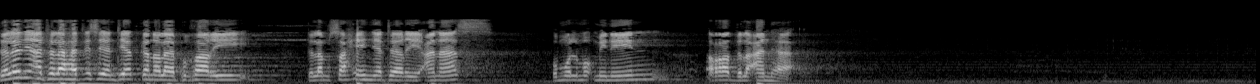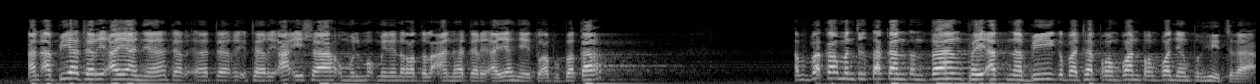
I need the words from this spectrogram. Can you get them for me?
Dalilnya adalah hadis yang diatkan oleh Bukhari dalam sahihnya dari Anas Ummul Mukminin radhiallahu anha An Abiyah dari ayahnya dari, eh, dari, dari Aisyah Ummul Mukminin radhiallahu anha dari ayahnya itu Abu Bakar. Abu Bakar menceritakan tentang bayat Nabi kepada perempuan-perempuan yang berhijrah.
